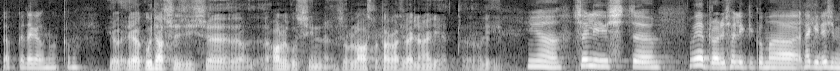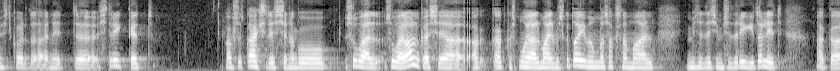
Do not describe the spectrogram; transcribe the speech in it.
peab ka tegelema hakkama. ja, ja kuidas see siis äh, algus siin sul aasta tagasi välja nägi, et oli jaa, see oli vist äh, veebruaris oligi, kui ma nägin esimest korda neid äh, streike, et kaks tuhat kaheksateist see nagu suvel, suvel algas ja hakkas mujal maailmas ka toimuma, Saksamaal, mis need esimesed riigid olid, aga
